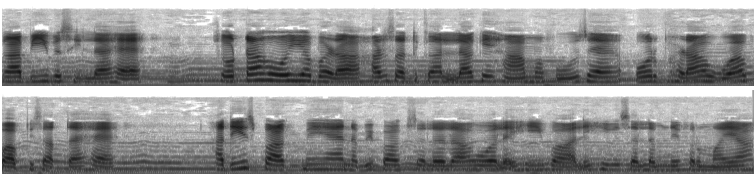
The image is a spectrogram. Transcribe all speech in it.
کا بھی وسیلہ ہے۔ چھوٹا ہو یا بڑا، ہر صدقہ اللہ کے ہاں محفوظ ہے اور بڑا ہوا واپس آتا ہے۔ حدیث پاک میں ہے، نبی پاک صلی اللہ علیہ وآلہ وسلم نے فرمایا،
